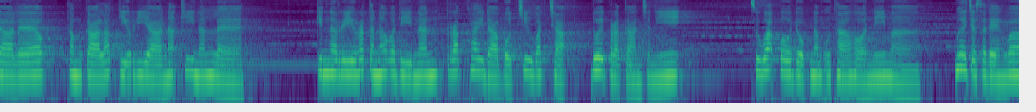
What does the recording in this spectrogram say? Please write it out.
ดาแล้วทำกาลกิริยาณที่นั้นแลกินรีรัตนวดีนั้นรักใคร่ดาบทชื่อวัชชะด้วยประการชนี้ สุวะโปดกนำอุทาหรณ์นี้มา เมื่อจะแสดงว่า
